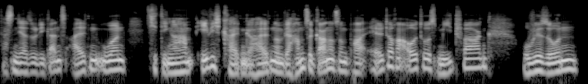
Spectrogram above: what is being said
Das sind ja so die ganz alten Uhren. Die Dinger haben Ewigkeiten gehalten und wir haben sogar noch so ein paar ältere Autos, Mietwagen, wo wir so ein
